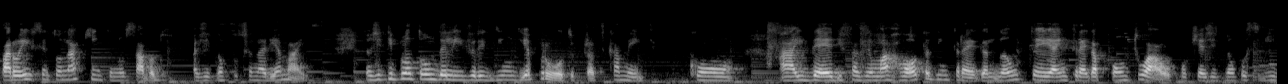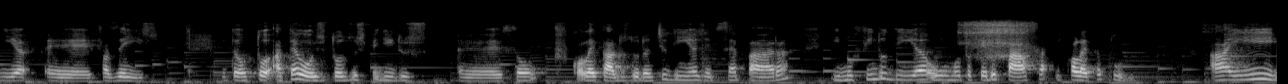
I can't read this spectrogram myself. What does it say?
Parou e sentou na quinta, no sábado a gente não funcionaria mais. Então a gente implantou um delivery de um dia para o outro, praticamente com a ideia de fazer uma rota de entrega, não ter a entrega pontual, porque a gente não conseguiria é, fazer isso. Então, to, até hoje, todos os pedidos é, são coletados durante o dia, a gente separa e no fim do dia o motoqueiro passa e coleta tudo. Aí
